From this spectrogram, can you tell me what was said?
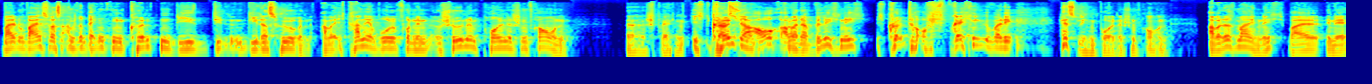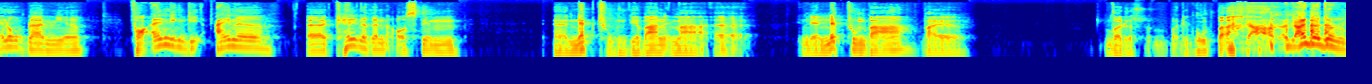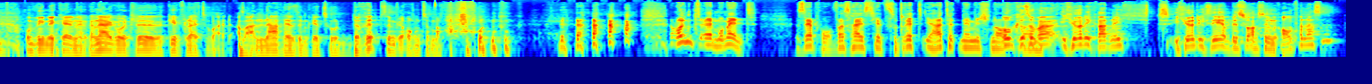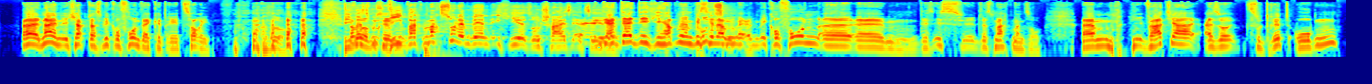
weil du weißt, was andere denken könnten, die, die, die das hören. Aber ich kann ja wohl von den schönen polnischen Frauen äh, sprechen. Ich könnte schon, auch, aber klar. da will ich nicht, ich könnte auch sprechen über die hässlichen polnischen Frauen. Aber das mache ich nicht, weil in Erinnerung bleiben mir vor allen Dingen die eine äh, Kellnerin aus dem äh, Neptun. Wir waren immer äh, in der Neptun-Bar, weil, weil, das, weil die gut war. Ja, nein, nein, nein. Und wegen der Kellnerin. Na gut, äh, geht vielleicht zu weit. Aber nachher sind wir zu dritt, sind wir auf dem Zimmer verschwunden. Und, äh, Moment. Seppo, was heißt jetzt zu dritt? Ihr hattet nämlich noch. Oh, Christopher, ich höre dich gerade nicht. Ich höre dich sehr. Bist du, du den Raum verlassen? Äh, nein, ich habe das Mikrofon weggedreht, sorry. Achso. Wie, Also, was, wie, was machst du denn, während ich hier so einen Scheiß erzähle? Ja, der, ich habe mir ein bisschen Putzen. am äh, Mikrofon, äh, ähm, das ist, das macht man so. Ähm, ihr wart ja also zu dritt oben.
